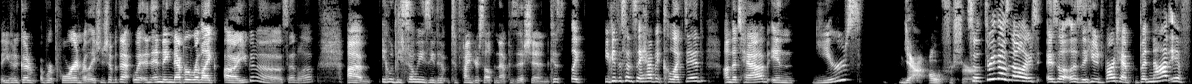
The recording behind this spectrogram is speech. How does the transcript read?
that you had a good rapport and relationship with that and, and they never were like uh, are you gonna settle up? Um it would be so easy to, to find yourself in that position because like you get the sense they haven't collected on the tab in years? Yeah oh for sure. So $3000 is a, is a huge bar tab but not if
